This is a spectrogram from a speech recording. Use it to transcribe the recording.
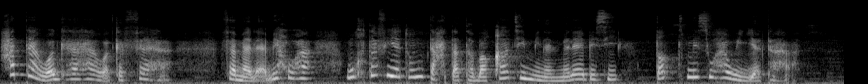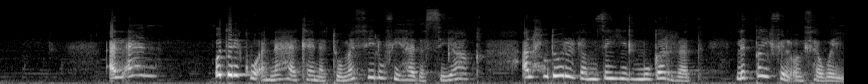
حتى وجهها وكفاها فملامحها مختفية تحت طبقات من الملابس تطمس هويتها. الآن أدرك أنها كانت تمثل في هذا السياق الحضور الرمزي المجرد للطيف الأنثوي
